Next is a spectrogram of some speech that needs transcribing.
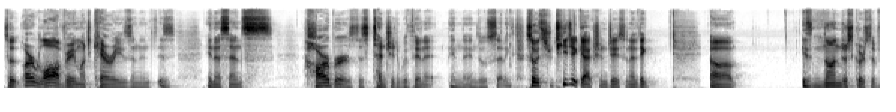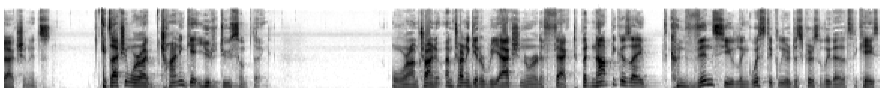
So our law very much carries and is, in a sense, harbors this tension within it in the, in those settings. So it's strategic action, Jason. I think uh, is non-discursive action. It's it's action where I'm trying to get you to do something, or I'm trying to I'm trying to get a reaction or an effect, but not because I convince you linguistically or discursively that that's the case,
